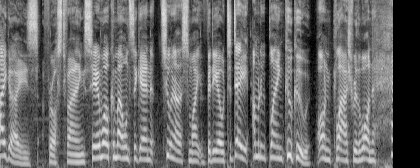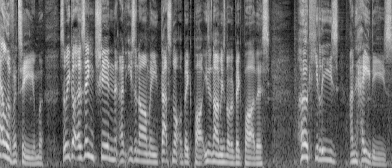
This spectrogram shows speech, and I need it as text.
Hi guys, Frostfangs here, and welcome back once again to another Smite video. Today, I'm going to be playing Kuku on Clash with one hell of a team. So we got a Chin and Izanami, that's not a big part, Izanami's not a big part of this. Hercules and Hades.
